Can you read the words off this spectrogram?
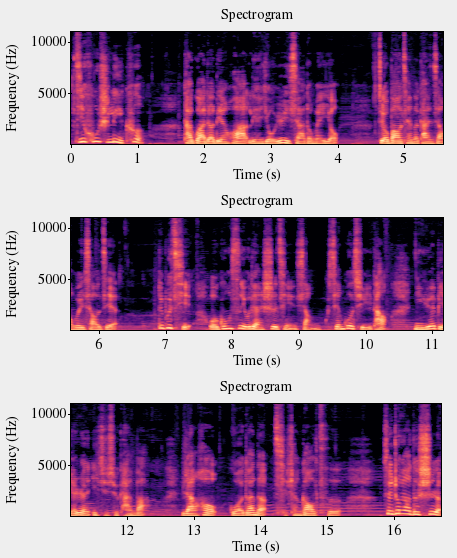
几乎是立刻，他挂掉电话，连犹豫一下都没有，就抱歉地看向魏小姐：“对不起，我公司有点事情，想先过去一趟，你约别人一起去看吧。”然后果断地起身告辞。最重要的是，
